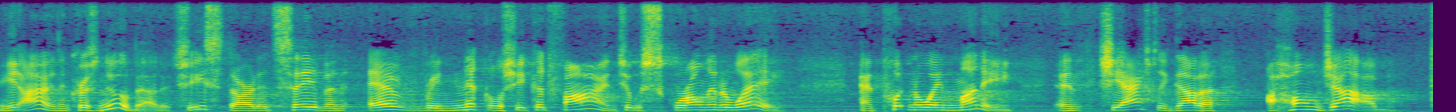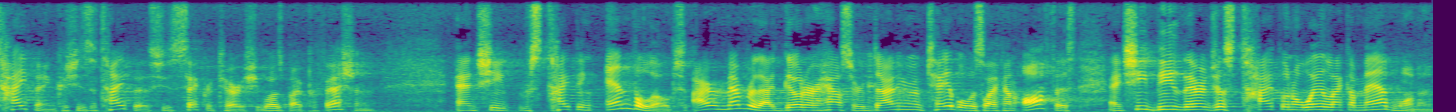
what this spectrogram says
I don't think Chris knew about it. She started saving every nickel she could find. She was scrolling it away and putting away money. And she actually got a, a home job typing because she's a typist. She's a secretary. She was by profession. And she was typing envelopes. I remember that. I'd go to her house. Her dining room table was like an office. And she'd be there just typing away like a madwoman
